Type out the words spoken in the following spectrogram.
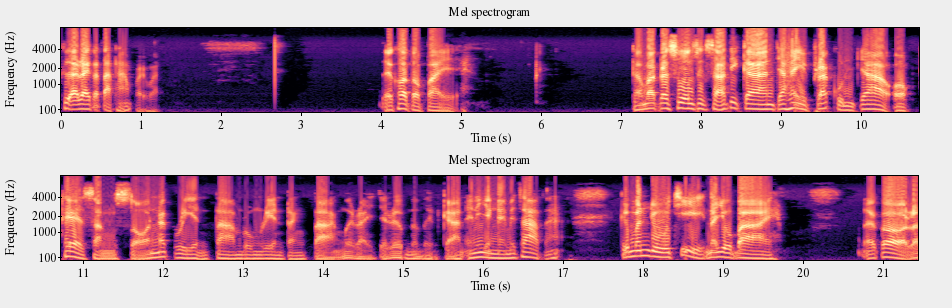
คืออะไรก็ตัดหางปล่อยวัดเดี๋ยวข้อต่อไปถามว่ากระทรวงศึกษาธิการจะให้พระคุณเจ้าออกเทศสั่งสอนนักเรียนตามโรงเรียนต่าง ๆ เมื่อไหร่จะเริ่มดำเนินการ อันนี้ยังไงไม่ทราบนะฮะ คือมันอยู่ที่นโยบาย แล้วก็รั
